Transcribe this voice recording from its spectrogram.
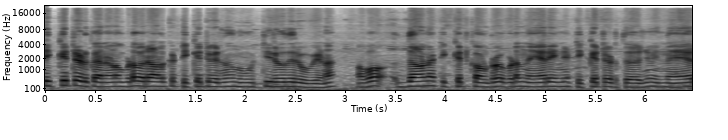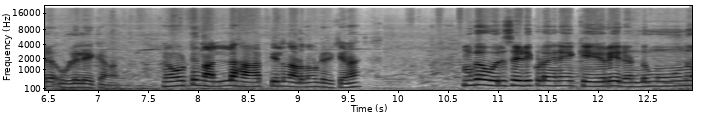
ടിക്കറ്റ് എടുക്കാനാണ്. ഇവിടെ ഒരാൾക്ക് ടിക്കറ്റ് വരുന്നത് നൂറ്റി ഇരുപത് രൂപയാണ്. അപ്പോൾ ഇതാണ് ടിക്കറ്റ് കൗണ്ടർ ഇവിടെ നേരെ ഇനി ടിക്കറ്റ് എടുത്തു കഴിഞ്ഞു. നേരെ ഉള്ളിലേക്കാണ്. നോട്ട് നല്ല ഹാപ്പിയിൽ നടന്നുകൊണ്ടിരിക്കുകയാണ്. നമുക്ക് ഒരു സൈഡിൽ കൂടെ അങ്ങനെ കയറി രണ്ട് മൂന്ന്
